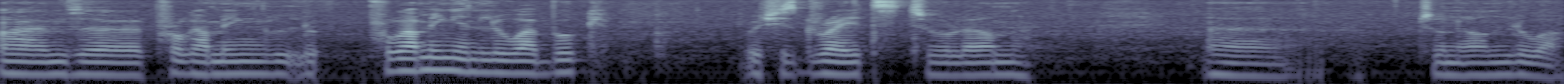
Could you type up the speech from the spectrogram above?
um, the programming programming in Lua book which is great to learn uh, to learn Lua.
